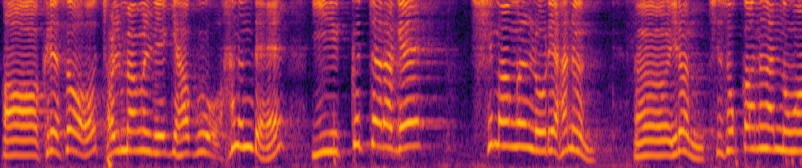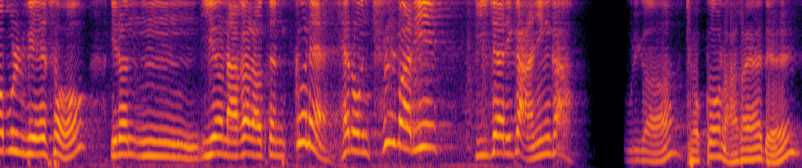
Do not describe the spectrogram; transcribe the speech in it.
어 그래서 절망을 얘기하고 하는데 이 끝자락에 희망을 노래하는 어 이런 지속 가능한 농업을 위해서 이런 음, 이어나갈 어떤 끈의 새로운 출발이 이 자리가 아닌가. 우리가 겪어 나가야 될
